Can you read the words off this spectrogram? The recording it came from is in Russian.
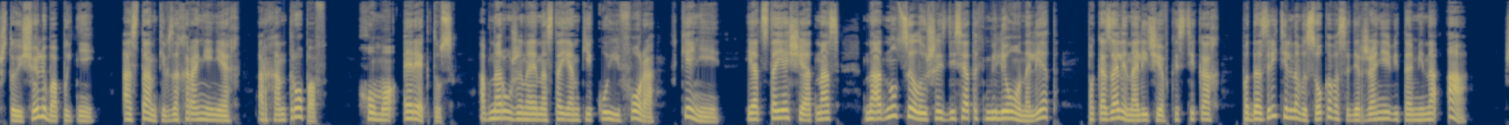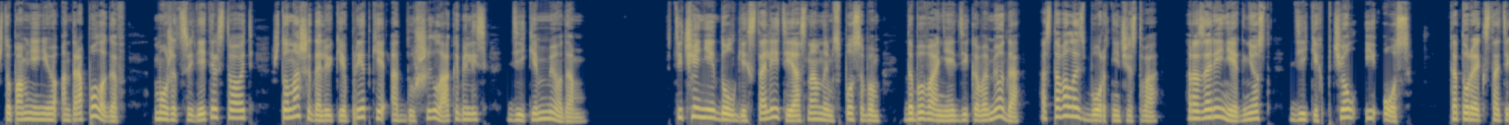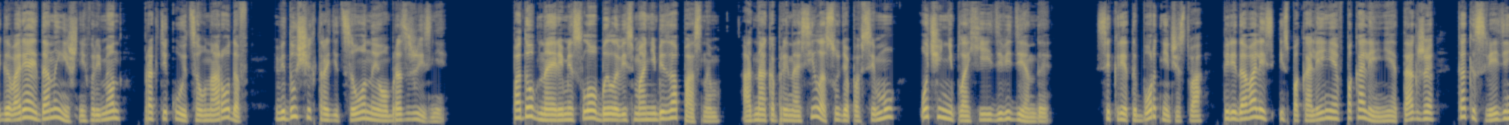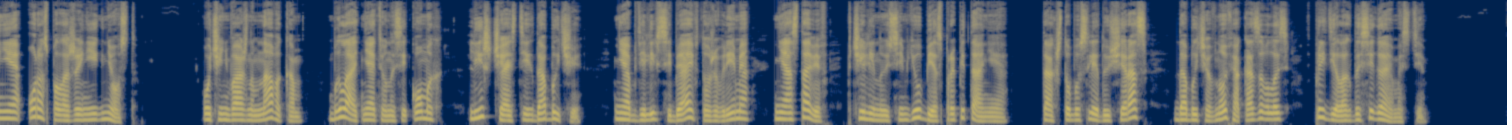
Что еще любопытней, останки в захоронениях архантропов Homo erectus, обнаруженные на стоянке Куи-Фора в Кении и отстоящие от нас на 1,6 миллиона лет, показали наличие в костяках подозрительно высокого содержания витамина А, что, по мнению антропологов, может свидетельствовать, что наши далекие предки от души лакомились диким медом. Течение долгих столетий основным способом добывания дикого меда оставалось бортничество, разорение гнезд диких пчел и ос, которое, кстати говоря, и до нынешних времен практикуется у народов, ведущих традиционный образ жизни. Подобное ремесло было весьма небезопасным, однако приносило, судя по всему, очень неплохие дивиденды. Секреты бортничества передавались из поколения в поколение, так же, как и сведения о расположении гнезд. Очень важным навыком было отнять у насекомых лишь часть их добычи, не обделив себя и в то же время не оставив пчелиную семью без пропитания, так чтобы в следующий раз добыча вновь оказывалась в пределах досягаемости.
